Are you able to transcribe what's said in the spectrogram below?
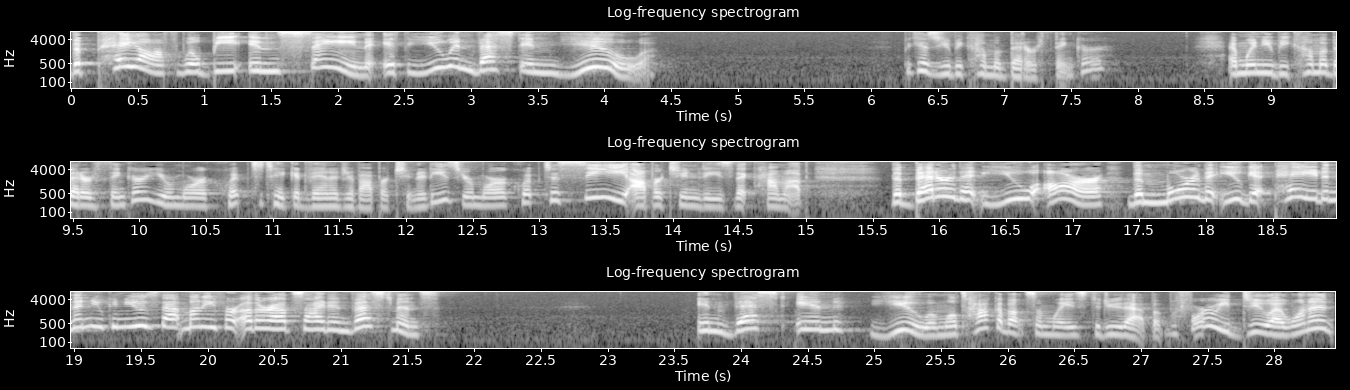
the payoff will be insane if you invest in you because you become a better thinker. And when you become a better thinker, you're more equipped to take advantage of opportunities. You're more equipped to see opportunities that come up. The better that you are, the more that you get paid, and then you can use that money for other outside investments. Invest in you. And we'll talk about some ways to do that. But before we do, I want to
